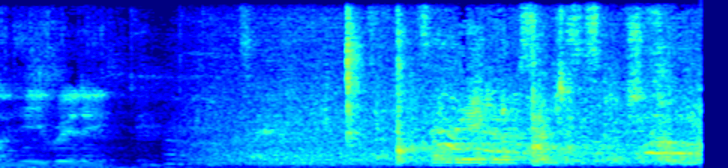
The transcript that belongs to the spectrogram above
Third in the world, and he really. San Diego, San Francisco, Chicago.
